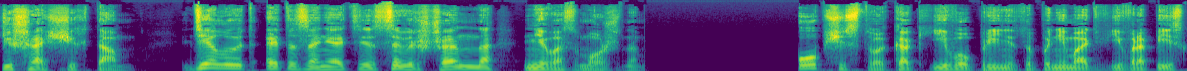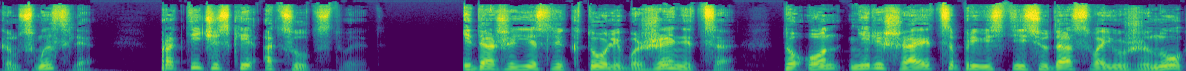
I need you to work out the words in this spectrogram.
кишащих там, делают это занятие совершенно невозможным. Общество, как его принято понимать в европейском смысле, практически отсутствует. И даже если кто-либо женится, то он не решается привести сюда свою жену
